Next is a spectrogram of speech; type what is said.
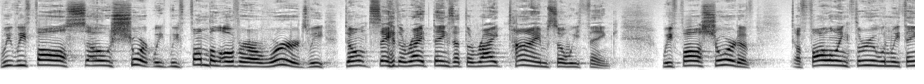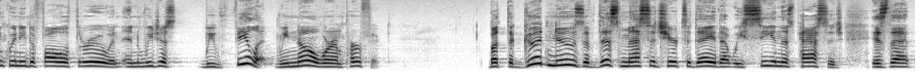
We, we fall so short. We, we fumble over our words. We don't say the right things at the right time, so we think. We fall short of, of following through when we think we need to follow through, and, and we just we feel it. We know we're imperfect. But the good news of this message here today that we see in this passage is that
